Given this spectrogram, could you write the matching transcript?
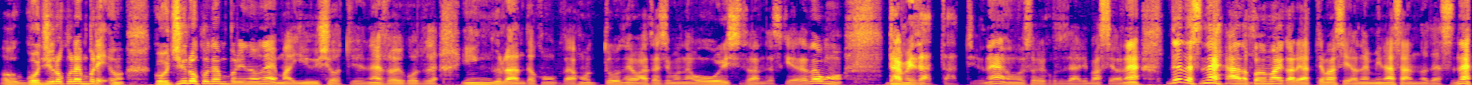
56年ぶり、うん、56年ぶりのね、まあ、優勝というね、そういうことで、イングランド、今回本当ね、私もね、応援してたんですけれども、ダメだったっていうね、うん、そういうことでありますよね。でですね、あの、この前からやってますよね、皆さんのですね、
